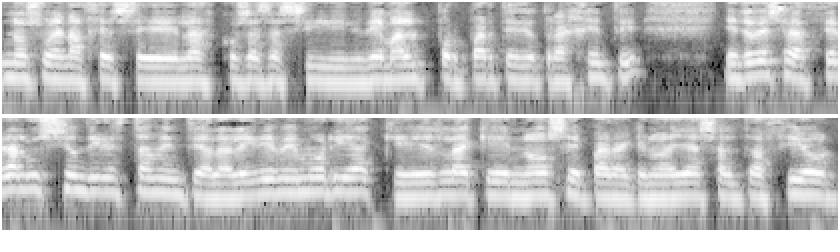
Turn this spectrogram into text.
no suelen hacerse las cosas así de mal por parte de otra gente. Y entonces hacer alusión directamente a la ley de memoria que es la que no se para que no haya exaltación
